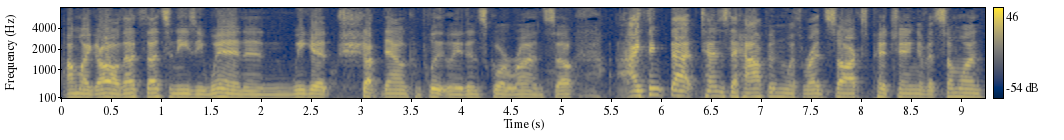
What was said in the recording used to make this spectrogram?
I'm like, oh, that's that's an easy win, and we get shut down completely. Didn't score runs, so I think that tends to happen with Red Sox pitching. If it's someone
